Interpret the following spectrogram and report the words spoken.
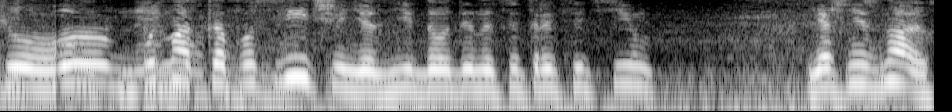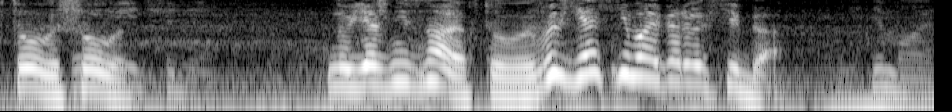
Що, будь ласка, посвідчення згідно 1137. Я ж не знаю, хто ви, що ви. Ну, я ж не знаю, хто ви. ви я знімаю, во-первых, себя. Знімайте.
